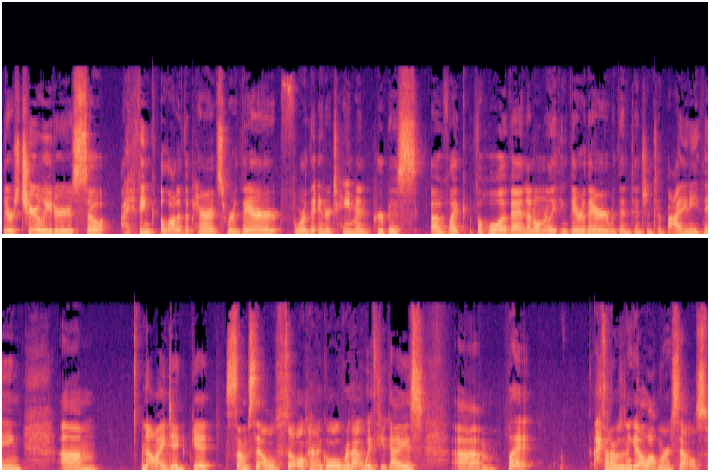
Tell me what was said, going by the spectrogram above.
There's cheerleaders. So I think a lot of the parents were there for the entertainment purpose of like the whole event. I don't really think they were there with the intention to buy anything. Um, now I did get some sales, so I'll kind of go over that with you guys. Um, but I thought I was gonna get a lot more sales.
